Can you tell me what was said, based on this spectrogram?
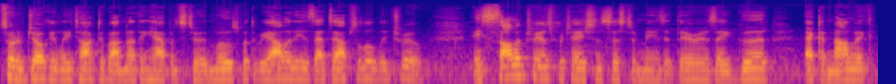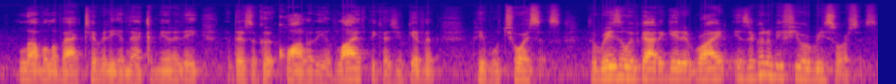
sort of jokingly talked about nothing happens to it moves, but the reality is that's absolutely true. A solid transportation system means that there is a good economic level of activity in that community, that there's a good quality of life because you've given people choices. The reason we've got to get it right is there are going to be fewer resources.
